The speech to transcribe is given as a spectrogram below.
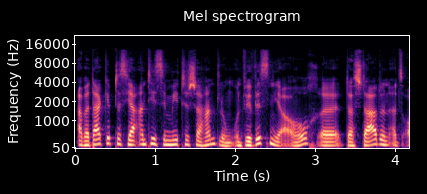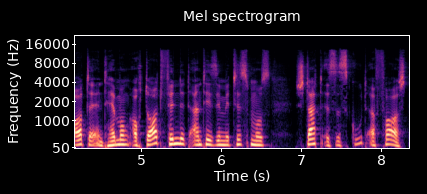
aber da gibt es ja antisemitische Handlungen und wir wissen ja auch, äh, das Stadion als Ort der Enthemmung, auch dort findet Antisemitismus statt. Es ist gut erforscht.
